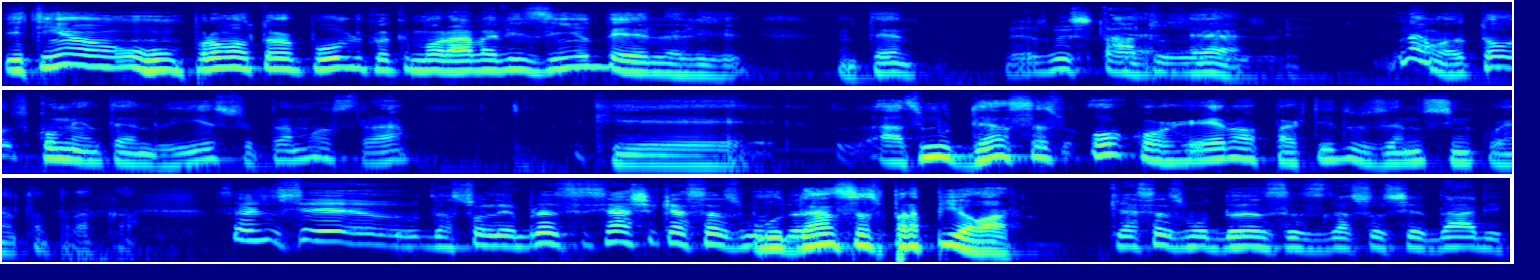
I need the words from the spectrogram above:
E tinha um promotor público que morava vizinho dele ali, entende? Mesmo status É, deles ali. Não, eu estou comentando isso para mostrar que as mudanças ocorreram a partir dos anos 50 para cá. Sérgio, você, na sua lembrança, você acha que essas mudanças. Mudanças para pior. Que essas mudanças da sociedade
